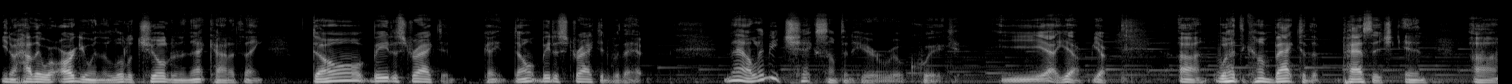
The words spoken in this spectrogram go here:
you know, how they were arguing, the little children and that kind of thing. Don't be distracted. Okay. Don't be distracted with that. Now, let me check something here real quick. Yeah, yeah, yeah. Uh, we'll have to come back to the passage in uh,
